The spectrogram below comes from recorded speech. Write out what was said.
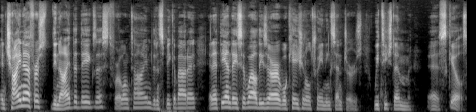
And China first denied that they exist for a long time, didn't speak about it, and at the end they said, "Well, these are vocational training centers. We teach them." Uh, skills.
